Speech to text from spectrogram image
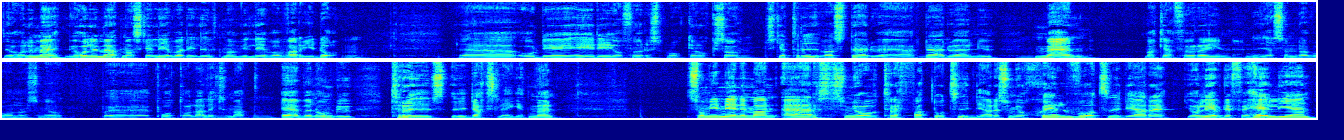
Jag håller med. Jag håller med att man ska leva det livet man vill leva varje dag. Mm. Eh, och det är det jag förespråkar också. Mm. Du ska trivas där du är, där du är nu. Men man kan föra in nya sunda vanor som jag eh, påtalar. Liksom att Mm. Även om du trivs i dagsläget. Men som gemene man är, som jag har träffat då tidigare, som jag själv var tidigare. Jag levde för helgen,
